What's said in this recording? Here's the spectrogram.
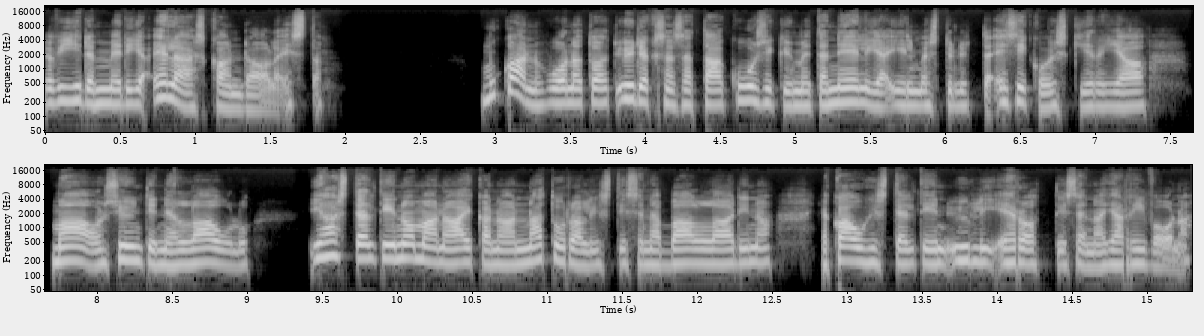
ja viihdemedia elää skandaaleista. Mukaan vuonna 1964 ilmestynyttä esikoiskirjaa Maa on syntinen laulu ihasteltiin omana aikanaan naturalistisena ballaadina ja kauhisteltiin ylierottisena ja rivona.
